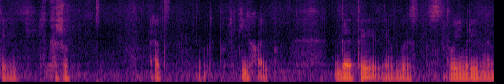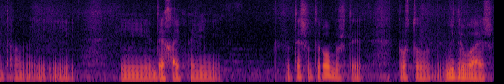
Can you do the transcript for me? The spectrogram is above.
Це, я кажу, «Ед, ну, типу, який хайп? Де ти, якби, з твоїм рівнем там, і, і, і де хайп на війні? Кажу, те, що ти робиш, ти просто відриваєш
